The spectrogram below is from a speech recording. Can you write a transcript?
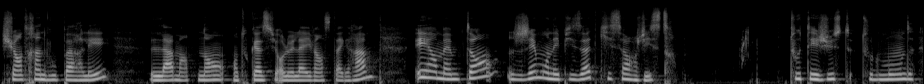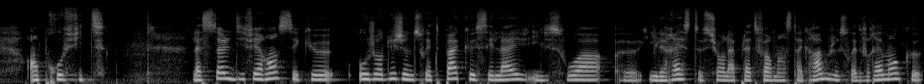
Je suis en train de vous parler, là maintenant, en tout cas sur le live Instagram. Et en même temps, j'ai mon épisode qui s'enregistre. Tout est juste, tout le monde en profite. La seule différence, c'est que aujourd'hui, je ne souhaite pas que ces lives ils soient, euh, ils restent sur la plateforme Instagram. Je souhaite vraiment que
